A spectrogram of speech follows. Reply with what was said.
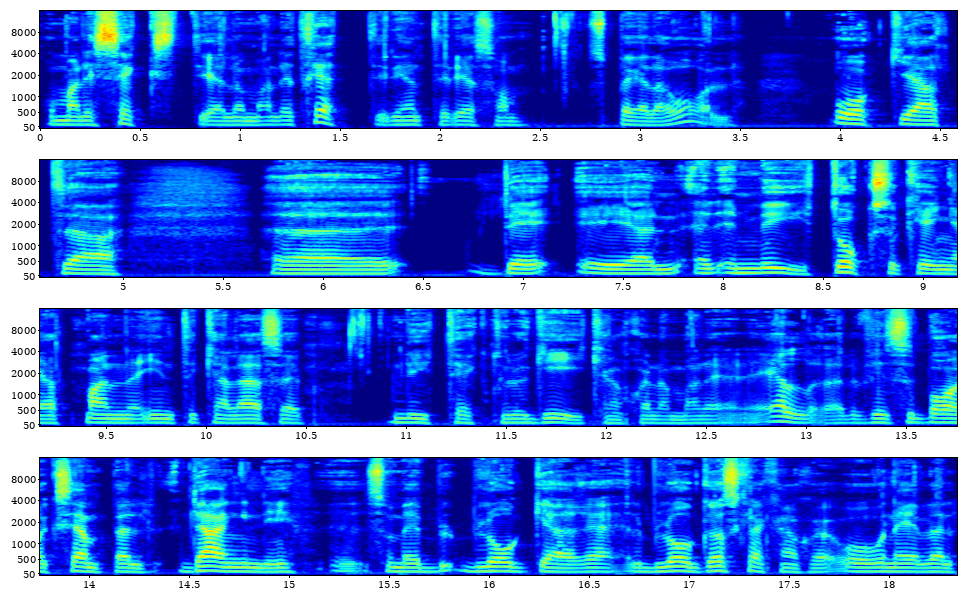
om man är 60 eller om man är 30. Det är inte det som spelar roll. Och att eh, eh det är en, en, en, myt också kring att man inte kan lära sig ny teknologi kanske när man är äldre. Det finns ett bra exempel, Dagny eh, som är bloggare, eller bloggerska kanske, och hon är väl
